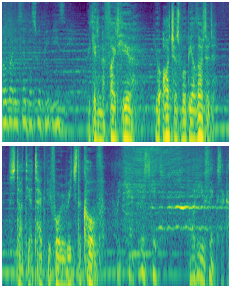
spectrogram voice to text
nobody said this would be easy. We get in a fight here, your archers will be alerted. Start the attack before we reach the cove. We can't risk it. What do you think, Sakai?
